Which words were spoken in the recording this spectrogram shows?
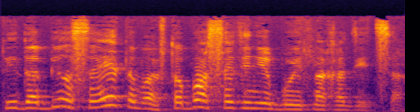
ты добился этого, что Бог среди них будет находиться.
